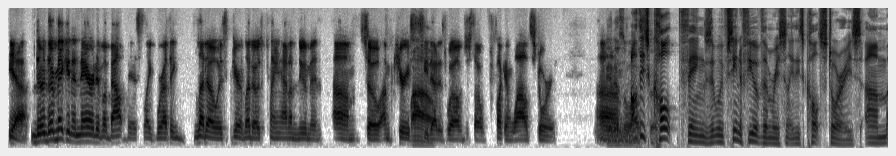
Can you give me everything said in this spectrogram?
yeah they're they're making a narrative about this like where i think leto is jared leto is playing Adam Neumann um so i'm curious wow. to see that as well just a fucking wild story um, all these story. cult things, and we've seen a few of them recently. These cult stories. Um,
